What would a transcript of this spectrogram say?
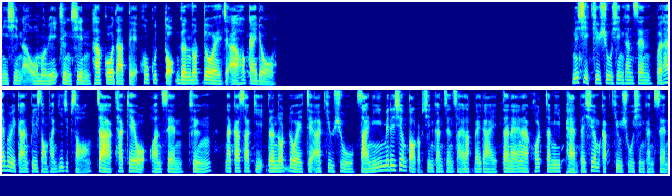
นีชินอาโอมริ ถึงชินฮาโกดาเตะโฮกุโตะ เดินรถโดย JR ฮอกไกโดนิชิคิวชูชินคันเซ็นเปิดให้บริการปี 2022 จากทาเคโอออนเซ็นถึง นากาซากิเดินรถโดย JR คิวชูสายนี้ไม่ได้เชื่อมต่อกับชินคันเซ็นสายหลักใด ๆ แต่ในอนาคตจะมีแผนไปเชื่อมกับคิวชูชินคันเซ็น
